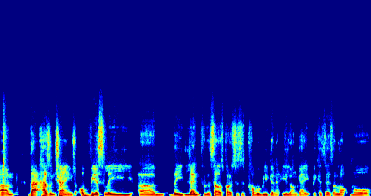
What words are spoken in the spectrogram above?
um, that hasn't changed. Obviously, um, the length of the sales process is probably going to elongate because there's a lot more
